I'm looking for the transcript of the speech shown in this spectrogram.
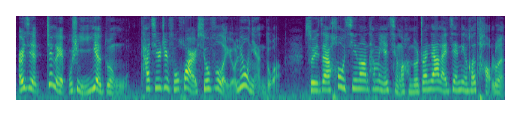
而且这个也不是一夜顿悟，他其实这幅画修复了有六年多，所以在后期呢，他们也请了很多专家来鉴定和讨论，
